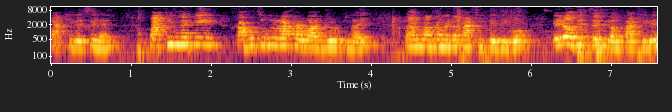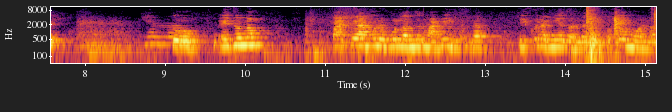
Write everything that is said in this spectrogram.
পাখি রেছিলেন পাখির নাকি কাপড় চোপড় রাখার ওয়ার্ড্রোপ নাই। আমি ভাবলাম এটা পাখিকে দিব। এটাও দেখতে দিলাম পাখিরে। তো এই জন্য পাখি আমরে বললাম যে, ভাবি, এটা ঠিক করে নিয়ে যান? দেখেন কত ময়লা।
